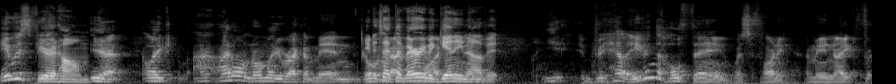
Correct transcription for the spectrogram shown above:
It was If you're it- at home. Yeah, like I, I don't normally recommend. And it's at the very beginning of it. Hell, even the whole thing was funny. I mean, like for,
